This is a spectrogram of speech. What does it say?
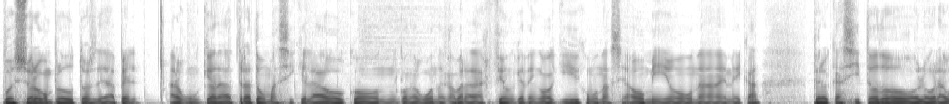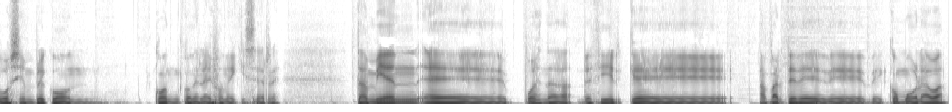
pues solo con productos de Apple algún que otro trato más sí que la hago con, alguna cámara de acción que tengo aquí, como una Xiaomi o una NK, pero casi todo lo grabo siempre con, el iPhone XR. También, eh, pues nada, decir que aparte de, cómo graba,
